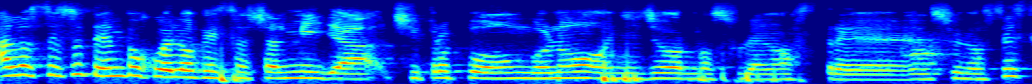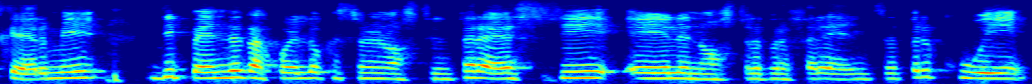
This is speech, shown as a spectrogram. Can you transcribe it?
Allo stesso tempo quello che i social media ci propongono ogni giorno nostre, sui nostri schermi dipende da quello che sono i nostri interessi e le nostre preferenze. Per cui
